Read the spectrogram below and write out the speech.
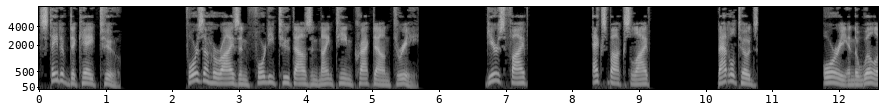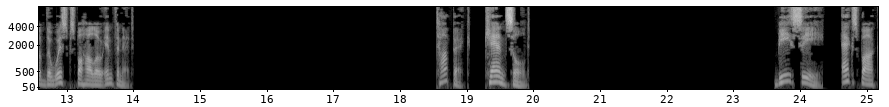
State of Decay 2 Forza Horizon 42019 Crackdown 3 Gears 5 Xbox Live Battletoads Ori and the Will of the Wisps Halo Infinite. Topic Cancelled. BC Xbox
